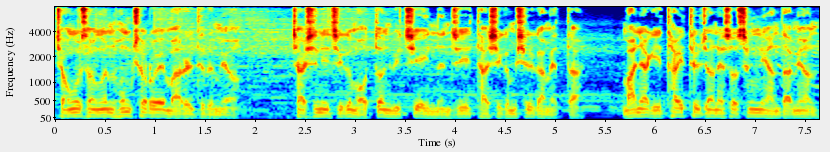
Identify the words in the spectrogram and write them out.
정우성은 홍철호의 말을 들으며 자신이 지금 어떤 위치에 있는지 다시금 실감했다. 만약 이 타이틀전에서 승리한다면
